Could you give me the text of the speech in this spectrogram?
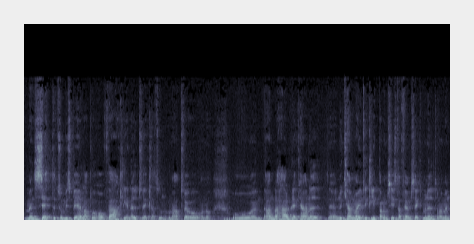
men sättet som vi spelar på har verkligen utvecklats under de här två åren. Och, och eh, andra halvlek här nu, eh, nu kan man ju inte klippa de sista 5-6 minuterna men,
